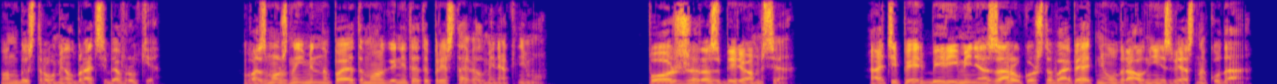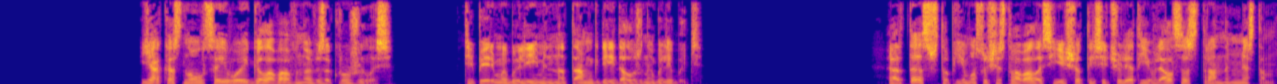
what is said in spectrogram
Он быстро умел брать себя в руки. Возможно, именно поэтому Аганитет и приставил меня к нему. Позже разберемся. А теперь бери меня за руку, чтобы опять не удрал неизвестно куда. Я коснулся его, и голова вновь закружилась. Теперь мы были именно там, где и должны были быть. Эртес, чтоб ему существовалось еще тысячу лет, являлся странным местом.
